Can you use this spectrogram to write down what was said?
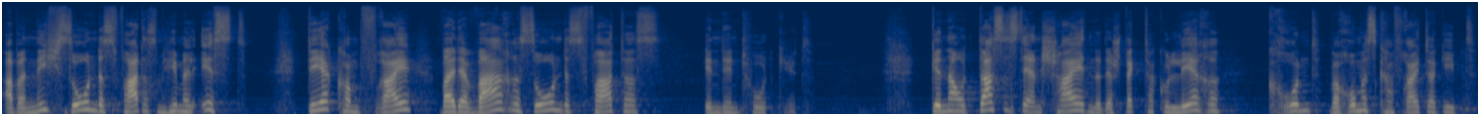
aber nicht Sohn des Vaters im Himmel ist, der kommt frei, weil der wahre Sohn des Vaters in den Tod geht. Genau das ist der entscheidende, der spektakuläre Grund, warum es Karfreitag gibt.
